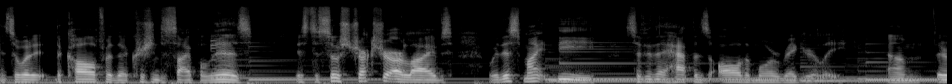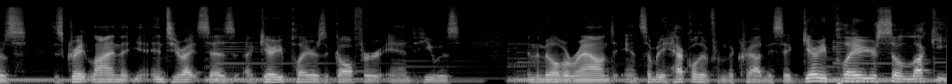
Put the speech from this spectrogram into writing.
And so, what it, the call for the Christian disciple is, is to so structure our lives where this might be something that happens all the more regularly. Um, there's this great line that N.T. Wright says uh, Gary Player is a golfer, and he was in the middle of a round, and somebody heckled him from the crowd, and they said, Gary Player, you're so lucky.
